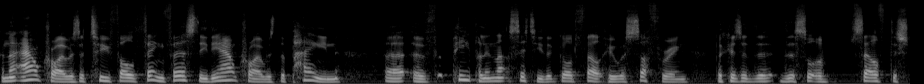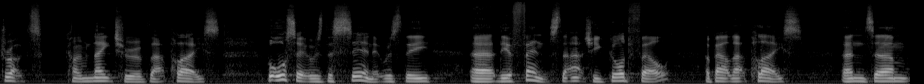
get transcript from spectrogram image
And that outcry was a twofold thing. Firstly, the outcry was the pain uh, of people in that city that God felt who were suffering because of the, the sort of self destruct kind of nature of that place. But also, it was the sin, it was the, uh, the offense that actually God felt about that place. And, um,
